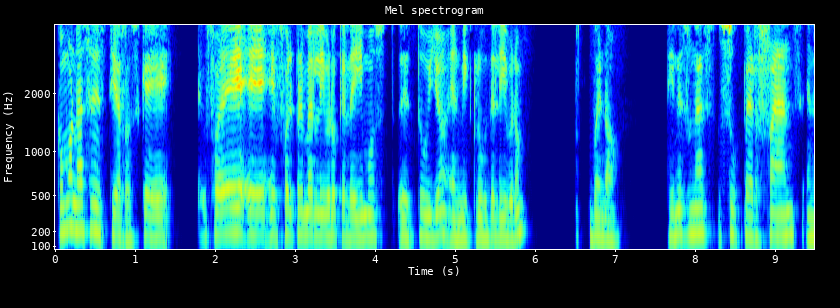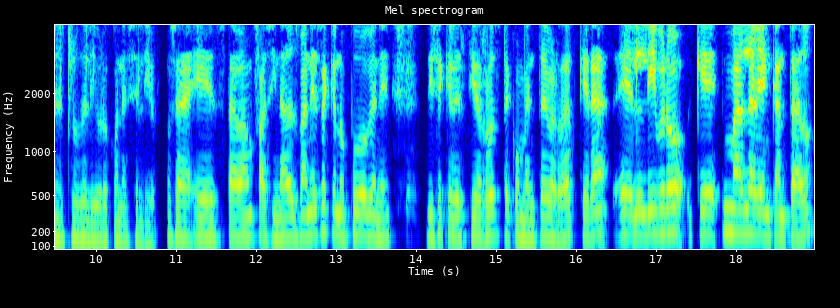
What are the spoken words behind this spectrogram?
¿Cómo nace Destierros? Que fue, eh, fue el primer libro que leímos eh, tuyo en mi club de libro. Bueno, tienes unas super fans en el club del libro con ese libro. O sea, estaban fascinadas. Vanessa, que no pudo venir, dice que Destierros, te comenté, ¿verdad? Que era el libro que más le había encantado,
